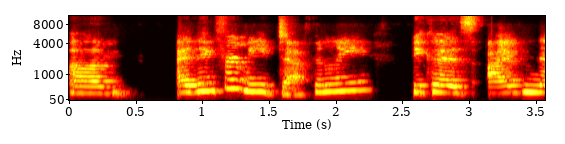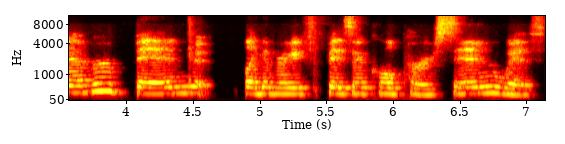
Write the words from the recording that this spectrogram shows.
Um, I think for me, definitely, because I've never been like a very physical person with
